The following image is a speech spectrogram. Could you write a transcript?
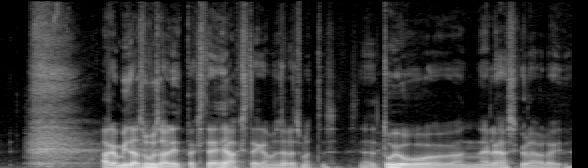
aga mida Suusaliit peaks teie heaks tegema selles mõttes? tuju on neil raske üleval hoida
